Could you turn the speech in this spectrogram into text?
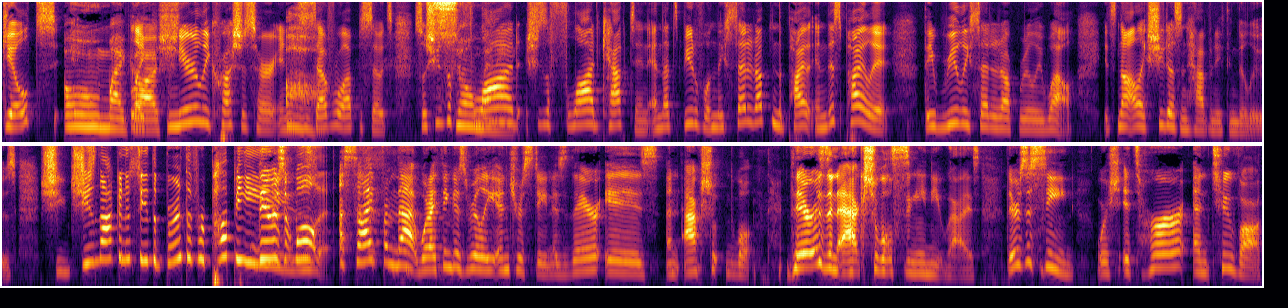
guilt oh eh, my like gosh. nearly crushes her in Oh. several episodes. So she's a So many. flawed she's a flawed captain and that's beautiful. And they set it up in the pilot in this pilot, they really set it up really well. It's not like she doesn't have anything to lose. She she's not going to see the birth of her puppy. There's well, aside from that, what I think is really interesting is there is an actual well, there is an actual scene, you guys. There's a scene where it's her and Tuvok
